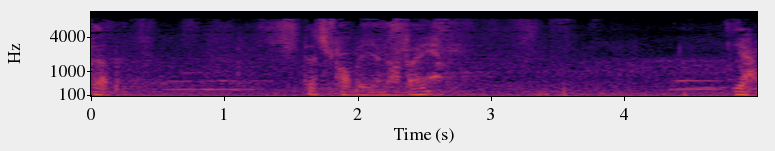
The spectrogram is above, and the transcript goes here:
That, that's probably enough, eh? Yeah.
